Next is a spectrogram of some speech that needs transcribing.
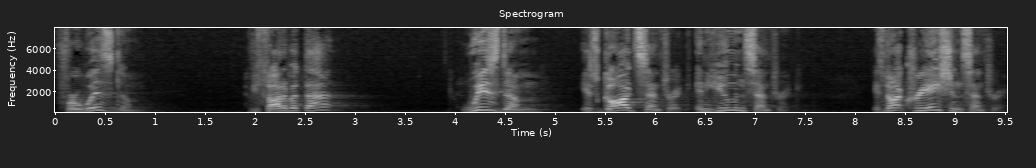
for wisdom. Have you thought about that? Wisdom is God centric and human centric, it's not creation centric.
